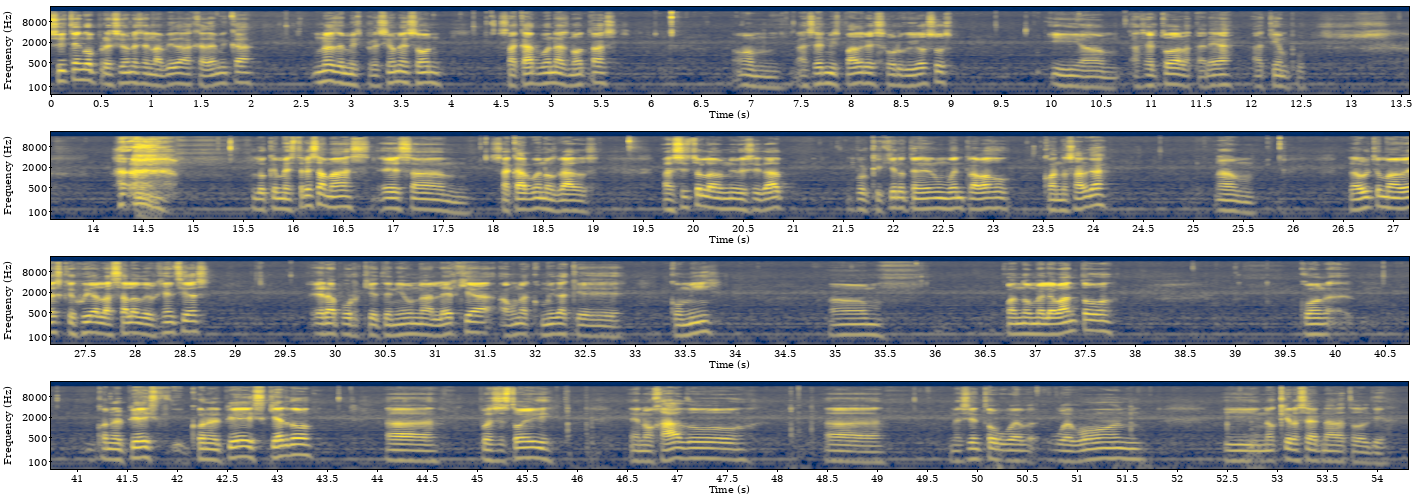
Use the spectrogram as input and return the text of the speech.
Sí tengo presiones en la vida académica. Unas de mis presiones son sacar buenas notas, um, hacer mis padres orgullosos y um, hacer toda la tarea a tiempo. Lo que me estresa más es um, sacar buenos grados. Asisto a la universidad porque quiero tener un buen trabajo cuando salga. Um, la última vez que fui a la sala de urgencias era porque tenía una alergia a una comida que comí. Um, cuando me levanto con, con, el, pie, con el pie izquierdo, uh, pues estoy enojado, uh, me siento huevón y no quiero hacer nada todo el día.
